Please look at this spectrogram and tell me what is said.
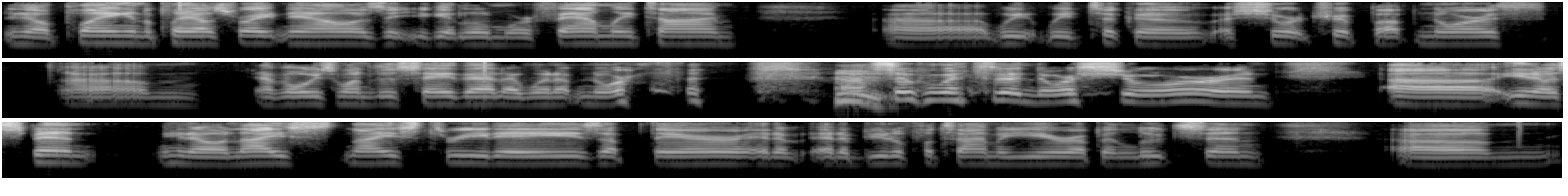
you know playing in the playoffs right now is that you get a little more family time. Uh, we we took a, a, short trip up north. Um, I've always wanted to say that I went up north, uh, hmm. so we went to the North Shore and uh, you know spent you know a nice nice three days up there at a, at a beautiful time of year up in Lutsen um,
